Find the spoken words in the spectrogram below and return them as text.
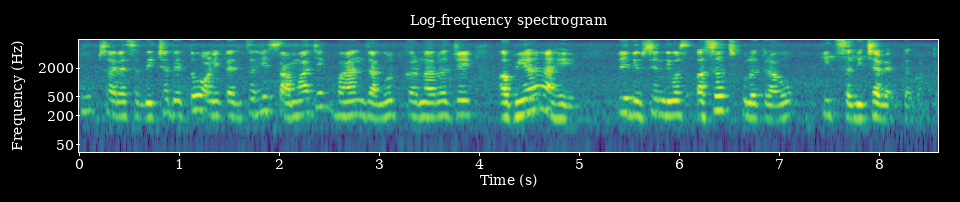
खूप साऱ्या सदिच्छा देतो आणि त्यांचं हे सामाजिक भान जागृत करणारं जे अभियान आहे ते दिवसेंदिवस असंच फुलत राहो हीच सदिच्छा व्यक्त करतो.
